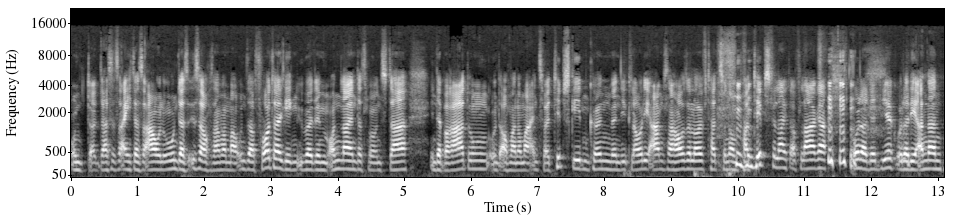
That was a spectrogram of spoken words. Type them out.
Und das ist eigentlich das A und O und das ist auch, sagen wir mal, unser Vorteil gegenüber dem Online, dass wir uns da in der Beratung und auch mal nochmal ein, zwei Tipps geben können. Wenn die Claudi abends nach Hause läuft, hat sie noch ein paar Tipps vielleicht auf Lager oder der Dirk oder die anderen,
